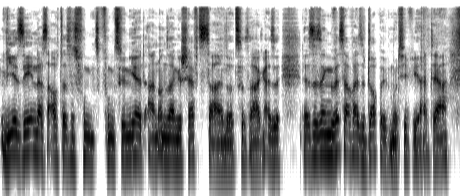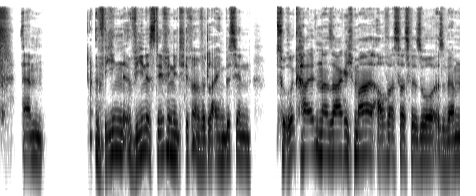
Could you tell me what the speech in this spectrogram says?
wir sehen das auch, dass es fun funktioniert an unseren Geschäftszahlen sozusagen. Also das ist in gewisser Weise doppelt motivierend, ja. Ähm, Wien, Wien ist definitiv im Vergleich ein bisschen zurückhaltender, sage ich mal. Auch was, was wir so, also wir haben,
